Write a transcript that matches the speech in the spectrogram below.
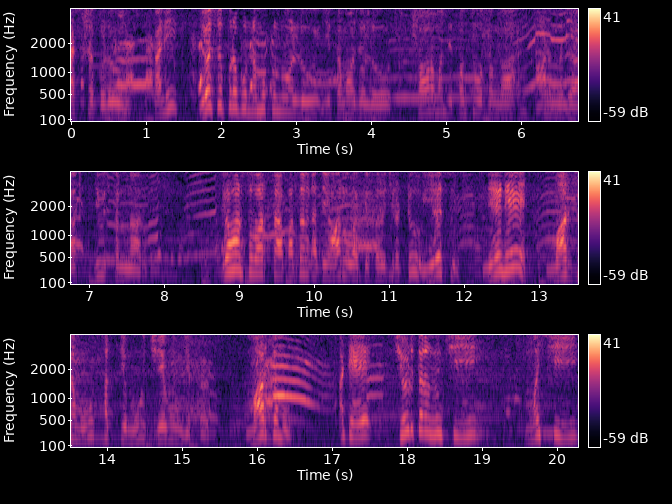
రక్షకుడు. కానీ యేసు ప్రభు నమ్ముకున్న వాళ్ళు ఈ సమాజంలో చాలా మంది సంతోషంగా ఆనందంగా జీవిస్తున్నారు. యోహాను సువార్త పద్నాలుగు అధ్యాయం ఆరో వాక్యం సెలవిచ్చినట్టు యేసు నేనే మార్గము సత్యము జీవము చెప్పాడు. మార్గము అంటే చెడుతనం నుంచి మంచి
